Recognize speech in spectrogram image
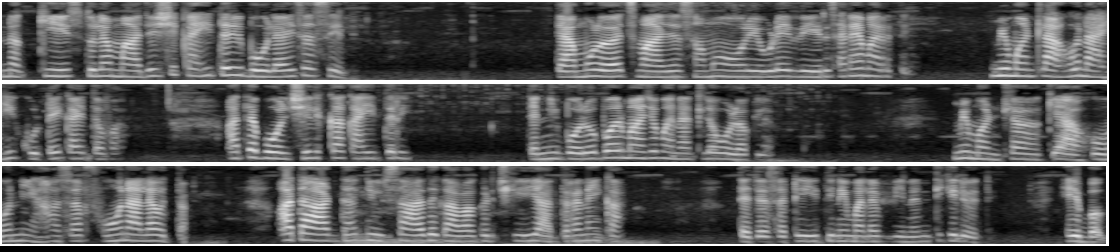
नक्कीच तुला माझ्याशी काहीतरी बोलायचं असेल. त्यामुळंच माझ्यासमोर एवढे वेर झाऱ्या मारते. मी म्हटलं अहो नाही कुठे काय तवा? आता बोलशील का काहीतरी? त्यांनी बरोबर माझ्या मनातलं ओळखलं. मी म्हटलं की अहो नेहाचा फोन आला होता. आता आठ दहा दिवसात गावाकडची यात्रा नाही का? त्याच्यासाठी तिने मला विनंती केली होती. हे बघ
